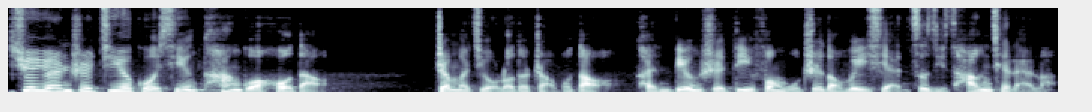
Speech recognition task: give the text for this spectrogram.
轩辕志接过信，看过后道：“这么久了都找不到，肯定是帝凤舞知道危险，自己藏起来了。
